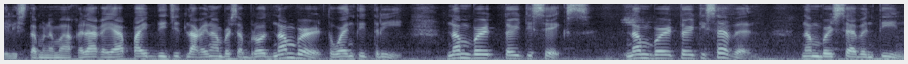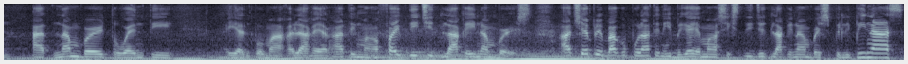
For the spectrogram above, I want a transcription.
Ilista mo na mga kalaki ha. 5 digit lucky numbers abroad, number 23, number 36, number 37, number 17, at number 20. Ayan po mga kalaki ang ating mga 5-digit lucky numbers. At syempre bago po natin ibigay ang mga 6-digit lucky numbers Pilipinas,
